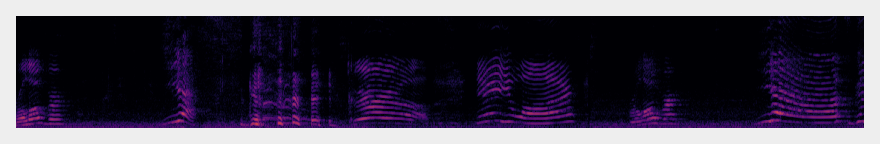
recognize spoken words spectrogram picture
Roll over. Yes! Good girl. There you are. Roll over. Yes! Good.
